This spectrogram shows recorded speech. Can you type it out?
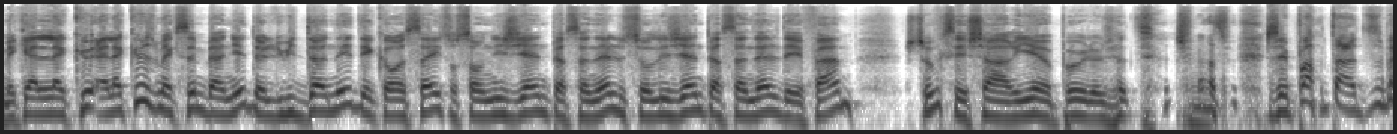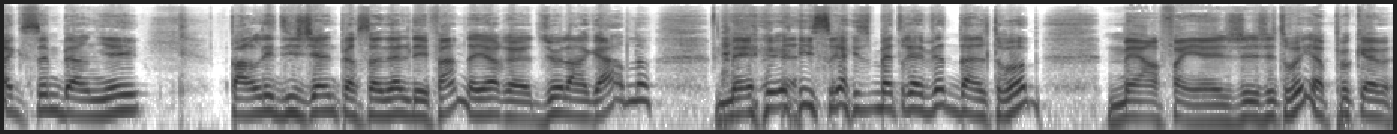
mais qu'elle accuse, elle accuse Maxime Bernier de lui donner des conseils sur son hygiène personnelle ou sur l'hygiène personnelle des femmes. Je trouve que c'est charrié un peu. Là. Je, pense- j'ai pas entendu Maxime Bernier parler d'hygiène personnelle des femmes. D'ailleurs, euh, Dieu l'en garde, là. Mais il, serait, il se mettrait vite dans le trouble. Mais enfin, euh, j'ai j'ai trouvé un peu que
